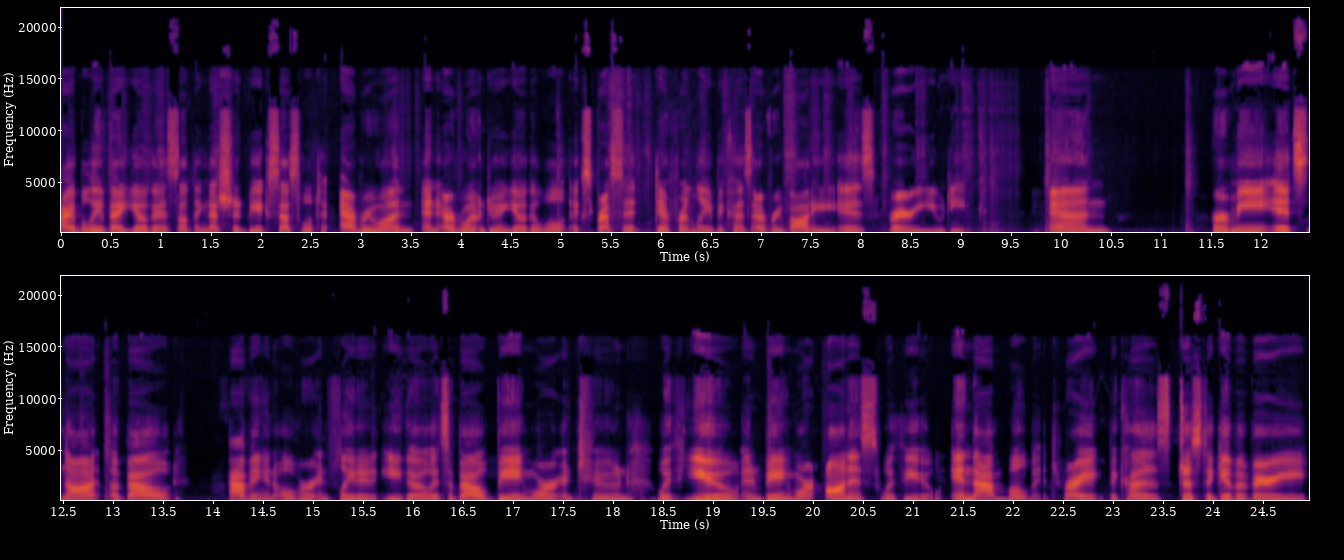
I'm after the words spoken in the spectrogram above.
I believe that yoga is something that should be accessible to everyone, and everyone doing yoga will express it differently because every body is very unique. And for me, it's not about having an overinflated ego, it's about being more in tune with you and being more honest with you in that moment, right? Because just to give a very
